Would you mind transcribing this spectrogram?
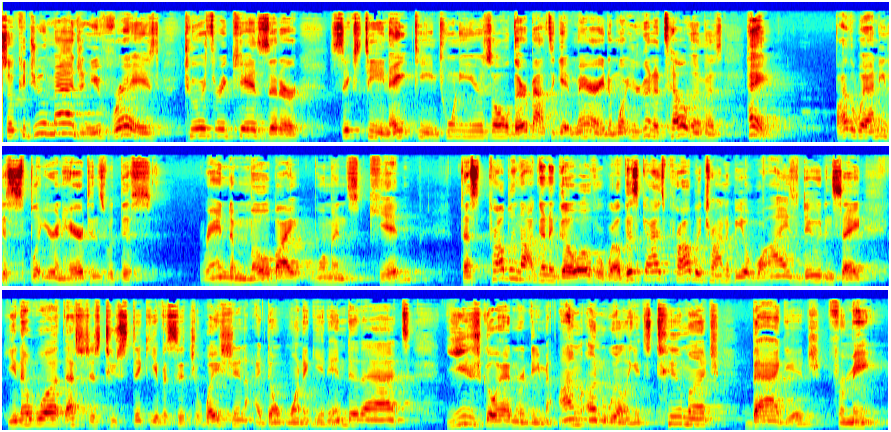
So could you imagine you've raised two or three kids that are 16, 18, 20 years old, they're about to get married, and what you're going to tell them is, hey, by the way, I need to split your inheritance with this random Moabite woman's kid. That's probably not going to go over well. This guy's probably trying to be a wise dude and say, you know what, that's just too sticky of a situation. I don't want to get into that. You just go ahead and redeem it. I'm unwilling. It's too much baggage for me.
